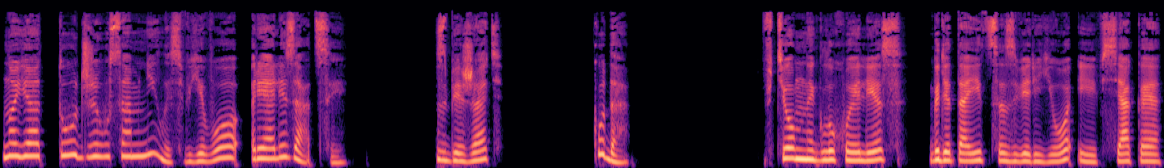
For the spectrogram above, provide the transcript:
Но я тут же усомнилась в его реализации. Сбежать? Куда? В темный глухой лес, где таится зверье и всякая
